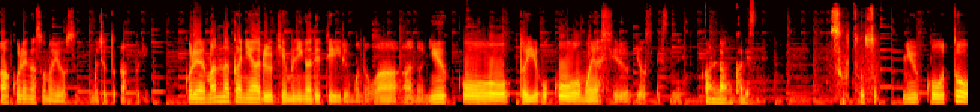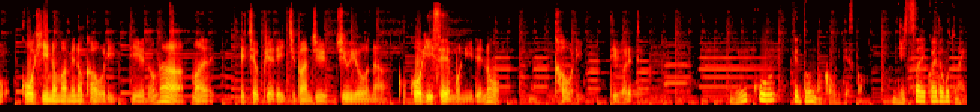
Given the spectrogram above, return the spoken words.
あ、これがその様子。もうちょっとアップに。これ真ん中にある煙が出ているものは、あの乳香というお香を燃やしている様子ですね。観覧化ですね。そうそうそう。乳香とコーヒーの豆の香りっていうのが、まあ、エチオピアで一番重要なこうコーヒーセレモニーでの香りって言われてる。乳香ってどんな香りですか？実際変えたことない。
